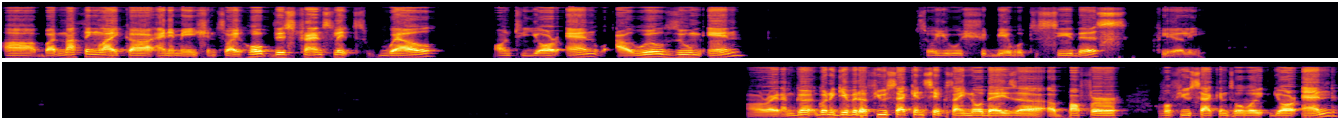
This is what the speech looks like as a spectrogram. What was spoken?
uh, but nothing like uh, animation. So I hope this translates well onto your end. I will zoom in so you should be able to see this clearly. All right, I'm go going to give it a few seconds here because I know there is a, a, buffer of a few seconds over your end.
